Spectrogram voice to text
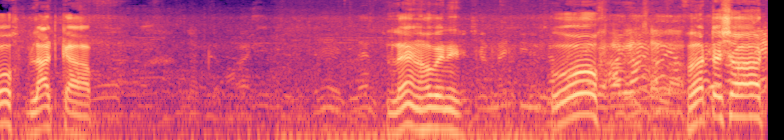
ও ব্লাড কাপ লেন, হবে নি। ও হোয়াট শট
